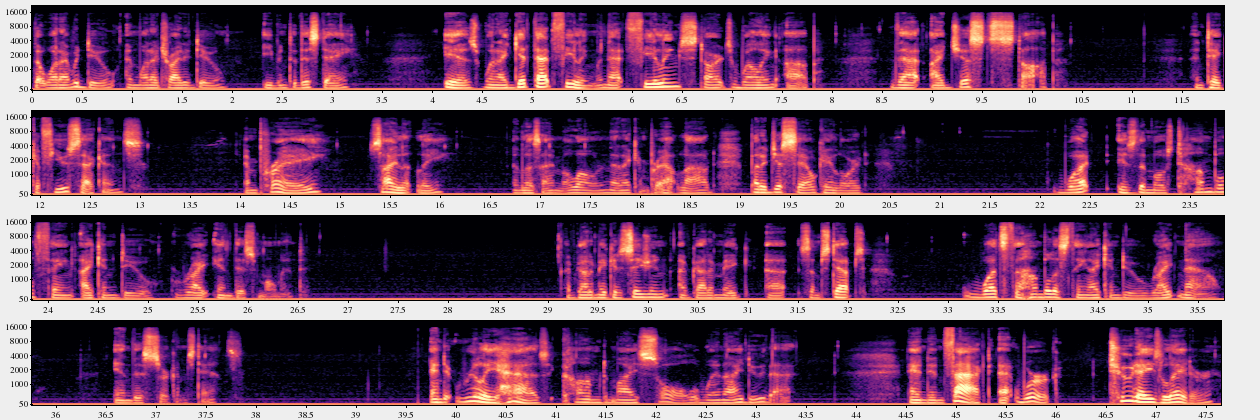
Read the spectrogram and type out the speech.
that what I would do and what I try to do, even to this day, is when I get that feeling, when that feeling starts welling up, that I just stop and take a few seconds and pray silently, unless I'm alone, then I can pray out loud. But I just say, okay, Lord, what is the most humble thing I can do right in this moment? I've got to make a decision. I've got to make uh, some steps. What's the humblest thing I can do right now in this circumstance? And it really has calmed my soul when I do that. And in fact, at work, two days later,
